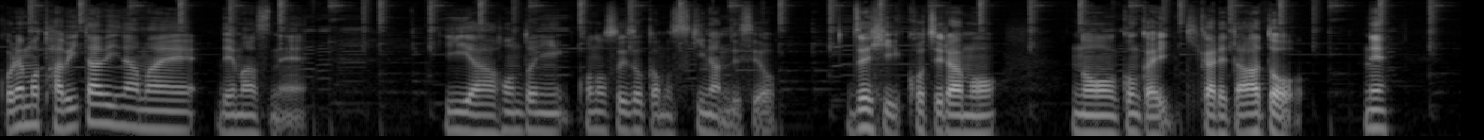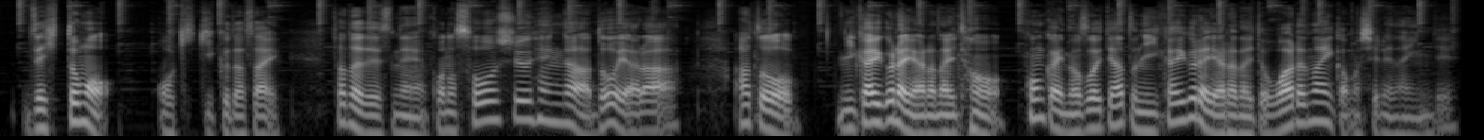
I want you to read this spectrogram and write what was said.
これもたびたび名前出ますね。いや本当にこの水族館も好きなんですよ。ぜひこちらもの今回聞かれた後ねぜひともお聞きください。ただですねこの総集編がどうやらあと2回ぐらいやらないと今回除いてあと2回ぐらいやらないと終わらないかもしれないんで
